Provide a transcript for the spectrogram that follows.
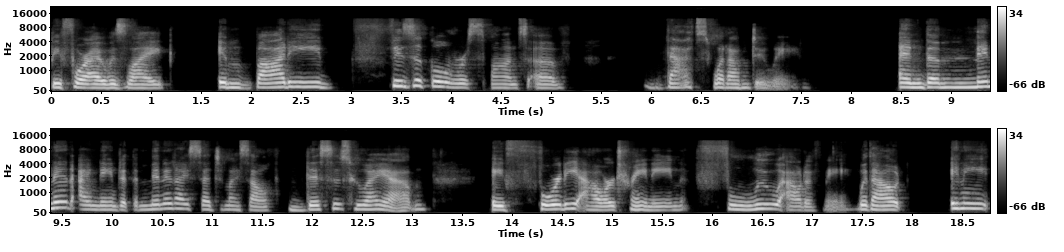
before I was like embodied physical response of that's what I'm doing. And the minute I named it, the minute I said to myself, this is who I am, a 40 hour training flew out of me without any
